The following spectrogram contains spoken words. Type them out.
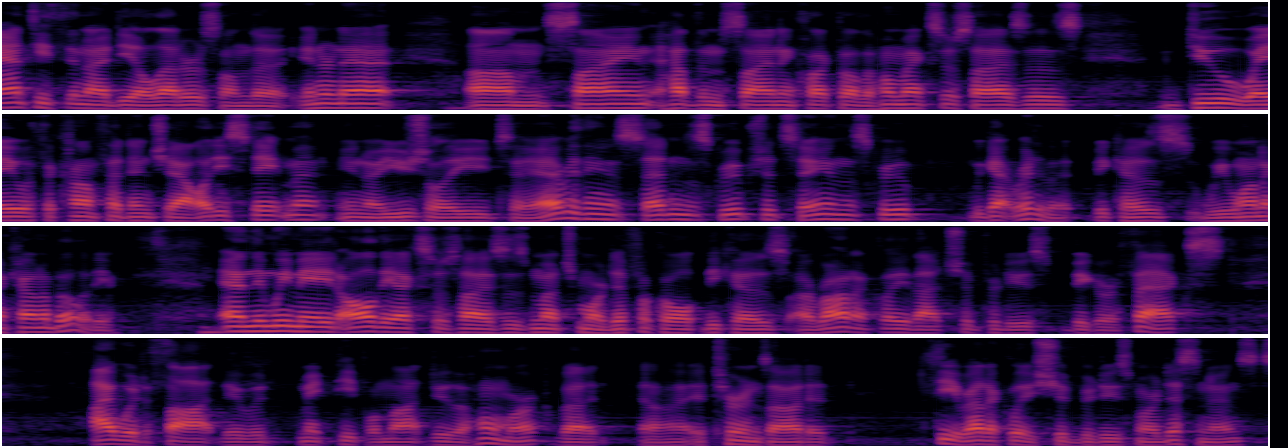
anti-thin ideal letters on the internet, um, sign, have them sign and collect all the home exercises, do away with the confidentiality statement. You know, usually you'd say everything that's said in this group should stay in this group. We got rid of it because we want accountability. And then we made all the exercises much more difficult because, ironically, that should produce bigger effects. I would have thought they would make people not do the homework, but uh, it turns out it theoretically should reduce more dissonance.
